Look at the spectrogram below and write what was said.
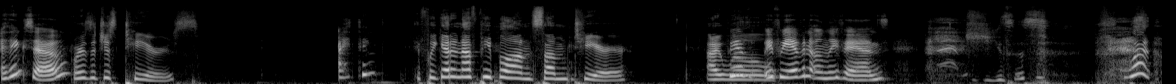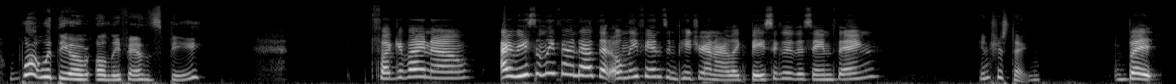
I think so. Or is it just tiers? I think if we get enough people on some tier, I if will. We have, if we have an OnlyFans, Jesus. what what would the OnlyFans be? Fuck if I know. I recently found out that OnlyFans and Patreon are like basically the same thing, Interesting. but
